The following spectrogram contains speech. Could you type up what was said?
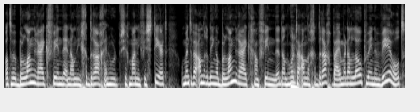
wat we belangrijk vinden en dan die gedrag en hoe het zich manifesteert. Op het moment dat we andere dingen belangrijk gaan vinden, dan hoort Ja. er ander gedrag bij. Maar dan lopen we in een wereld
